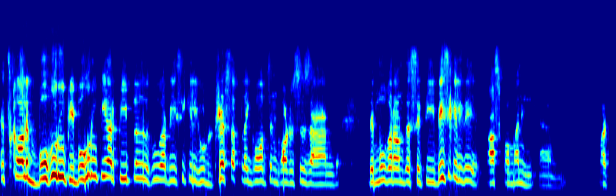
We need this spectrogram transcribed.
It's called a bohurupi. Bohurupi are people who are basically who dress up like gods and goddesses and they move around the city. Basically, they ask for money. Um, but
